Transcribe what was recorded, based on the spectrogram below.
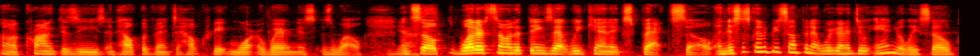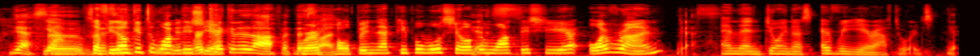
uh, chronic disease and health event to help create more awareness as well. Yes. And so, what are some of the things that we can expect? So, and this is going to be something that we're going to do annually. So, yes, yeah. So, so if you don't get to walk this we're year, we're kicking it off with this we're one. hoping that people will show up yes. and walk this year or run. Yes. And then join us every year afterwards. Yes.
